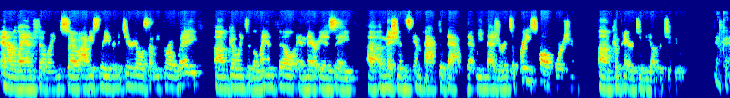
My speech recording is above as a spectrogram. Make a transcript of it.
and our landfilling. So obviously the materials that we throw away um, go into the landfill and there is a uh, emissions impact of that that we measure. It's a pretty small portion um, compared to the other two. Okay.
